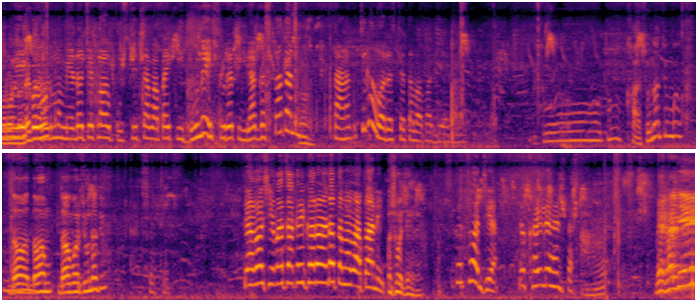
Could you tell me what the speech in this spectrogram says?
કરોડ કોઈ કરોડમાં મેડો જેટલો પૂછતી તા બાપાએ કીધું ને સુરત હીરા ઘસતા હતા ને. તાણા કેટલા વર્ષ છે તા બાપા ઘેર? તો તો ખાસું નથી માં દસ દસ દસ વર્ષ જેવું નથી શું હવે સેવા ચાકરી કરો હેડો તમારા બાપાની. શું છે કે ચો જ્યાં તો ખાઈ લે હેડતા. મેઠાજી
